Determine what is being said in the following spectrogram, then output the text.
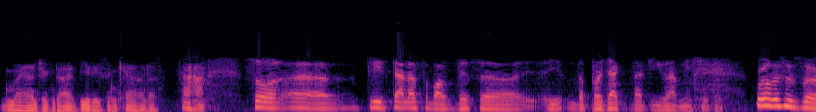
managing diabetes in Canada. Uh-huh. So uh, please tell us about this uh, the project that you have initiated. Well, this is a,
